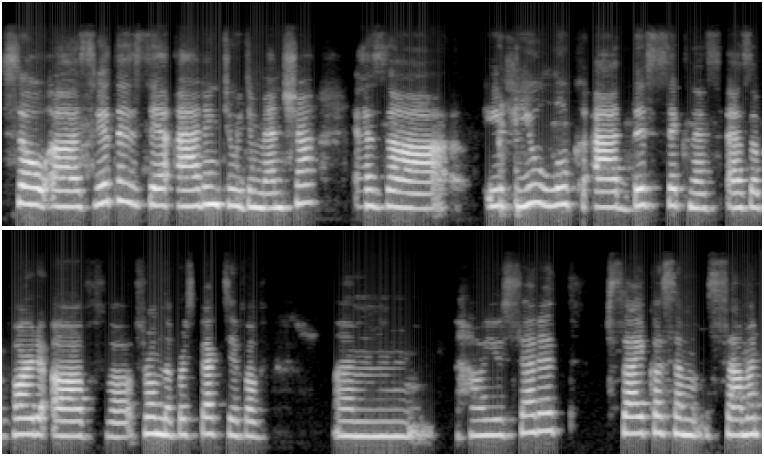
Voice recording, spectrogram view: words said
So uh, Sveta is adding to dementia as uh, if you look at this sickness as a part of, uh, from the perspective of, um, how you said it, psychosomaty.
